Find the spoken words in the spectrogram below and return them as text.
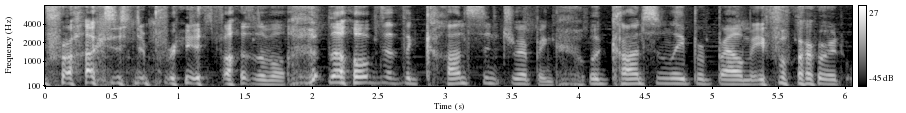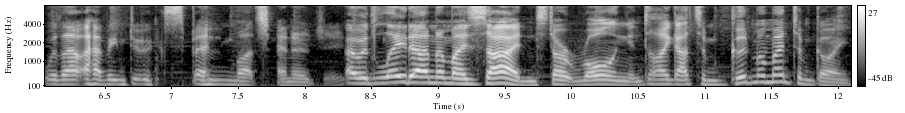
rocks and debris as possible, the hope that the constant tripping would constantly propel me forward without having to expend much energy. I would lay down on my side and start rolling until I got some good momentum going,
